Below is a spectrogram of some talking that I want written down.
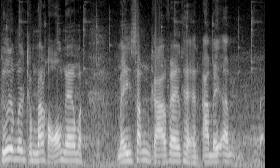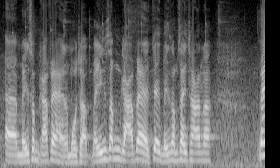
屌你乜咁撚行嘅咁啊！美心咖啡聽啊美誒誒美心咖啡係啦冇錯，美心咖啡即係美心西餐啦。美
